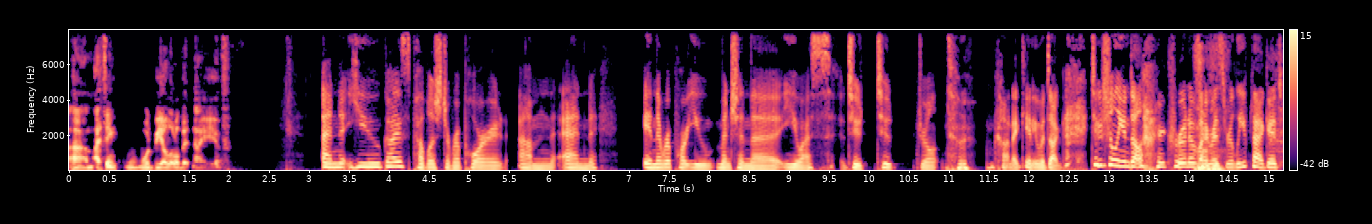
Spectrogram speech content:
um, I think would be a little bit naive. And you guys published a report, um, and in the report you mentioned the U.S. to to drill. God, I can't even talk. Two trillion dollar coronavirus relief package,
